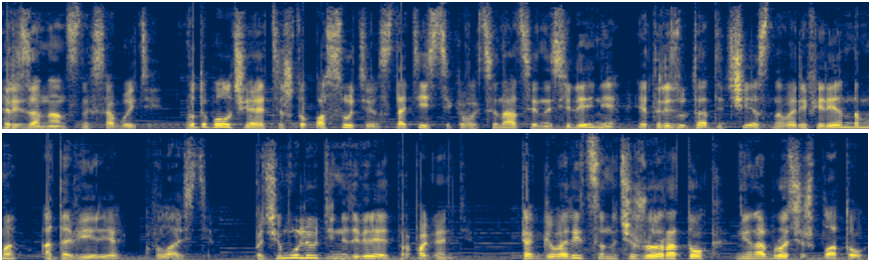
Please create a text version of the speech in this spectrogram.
резонансных событий. Вот и получается, что по сути статистика вакцинации населения – это результаты честного референдума о доверии к власти. Почему люди не доверяют пропаганде? Как говорится, на чужой роток не набросишь платок.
